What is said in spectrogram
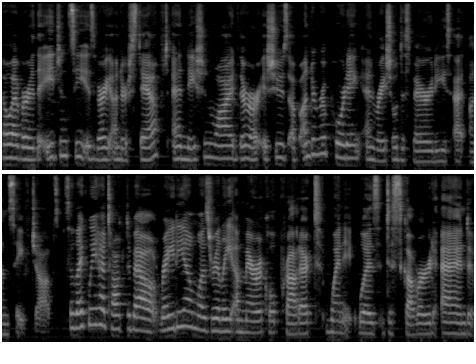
However, the agency is very understaffed, and nationwide there are issues of underreporting and racial disparities at unsafe jobs. So, like we had talked about, radium was really a miracle product when when it was discovered. And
